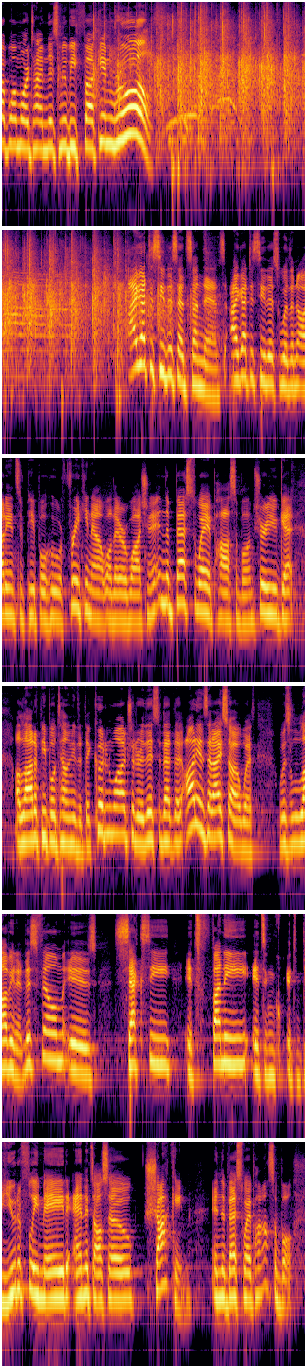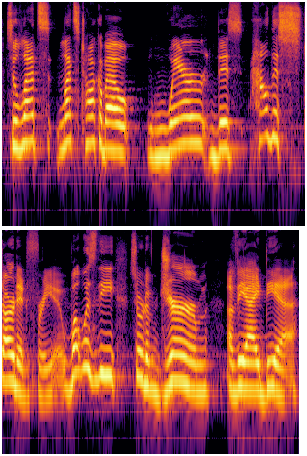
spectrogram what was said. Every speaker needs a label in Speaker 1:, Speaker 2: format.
Speaker 1: Up one more time. This movie fucking rules. I got to see this at Sundance. I got to see this with an audience of people who were freaking out while they were watching it in the best way possible. I'm sure you get a lot of people telling you that they couldn't watch it or this or that. The audience that I saw it with was loving it. This film is sexy, it's funny, it's it's beautifully made, and it's also shocking in the best way possible. So let's let's talk about where this how this started for you. What was the sort of germ of the idea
